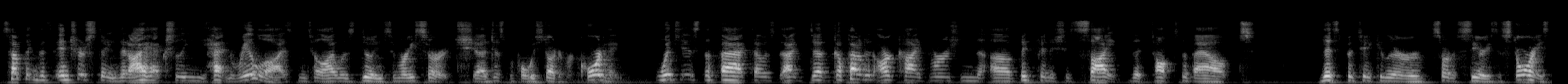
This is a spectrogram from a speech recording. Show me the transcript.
something that's interesting that I actually hadn't realized until I was doing some research uh, just before we started recording, which is the fact I was I found an archived version of Big Finish's site that talks about this particular sort of series of stories.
